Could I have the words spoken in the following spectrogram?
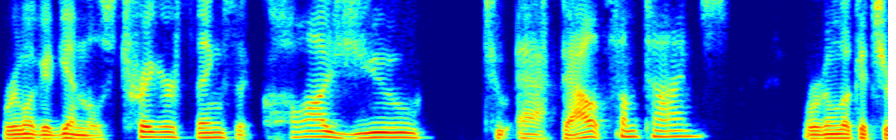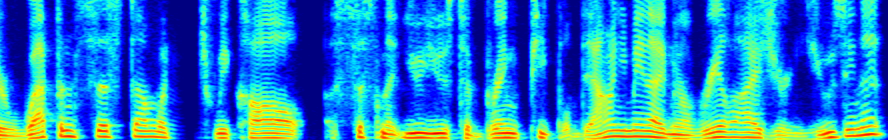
We're going to look again, those trigger things that cause you to act out sometimes. We're going to look at your weapon system, which we call a system that you use to bring people down. You may not even realize you're using it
